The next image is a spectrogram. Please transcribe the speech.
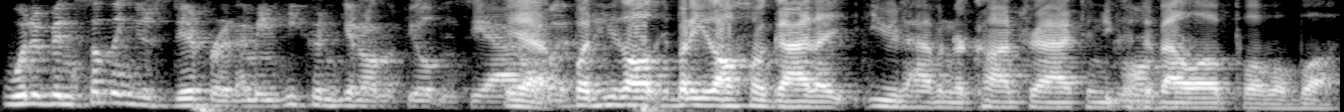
would have been something just different. I mean, he couldn't get on the field in Seattle. Yeah, but, but he's all, but he's also a guy that you'd have under contract and you could develop, blah blah blah.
